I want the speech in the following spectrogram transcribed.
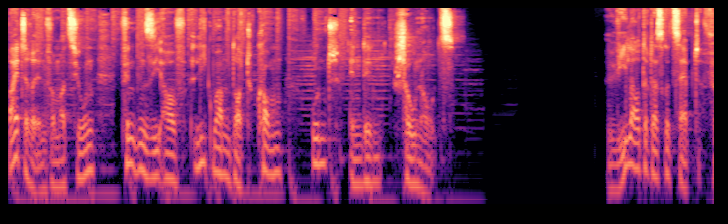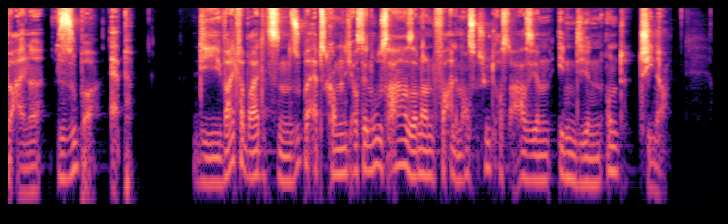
Weitere Informationen finden Sie auf liquam.com und in den Show Notes. Wie lautet das Rezept für eine Super-App? Die weit verbreitetsten Super-Apps kommen nicht aus den USA, sondern vor allem aus Südostasien, Indien und China.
